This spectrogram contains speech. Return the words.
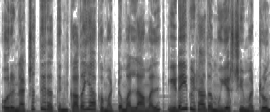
ஒரு நட்சத்திரத்தின் கதையாக மட்டுமல்லாமல் இடைவிடாத முயற்சி மற்றும்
